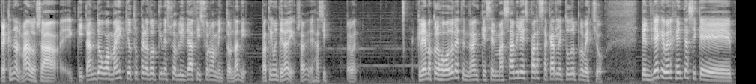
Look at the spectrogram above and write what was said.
Pero es que es normal, o sea, eh, quitando a One ¿qué otro operador tiene su habilidad y su armamento? Nadie, prácticamente nadie, ¿sabes? Es así, pero bueno. Creemos que los jugadores tendrán que ser más hábiles para sacarle todo el provecho. Tendría que ver gente, así que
